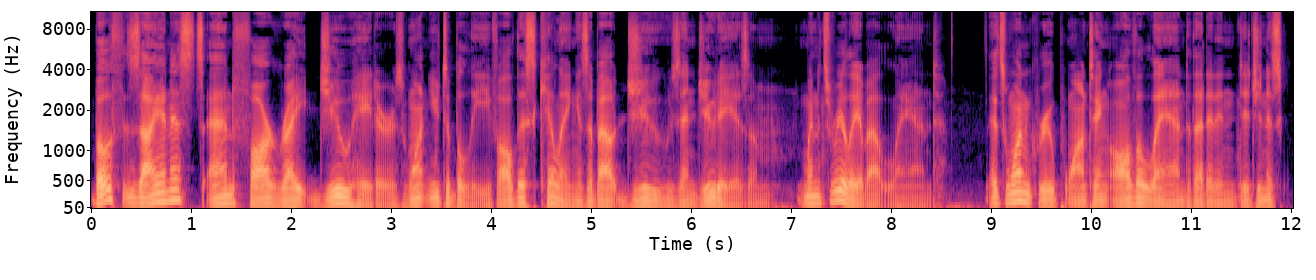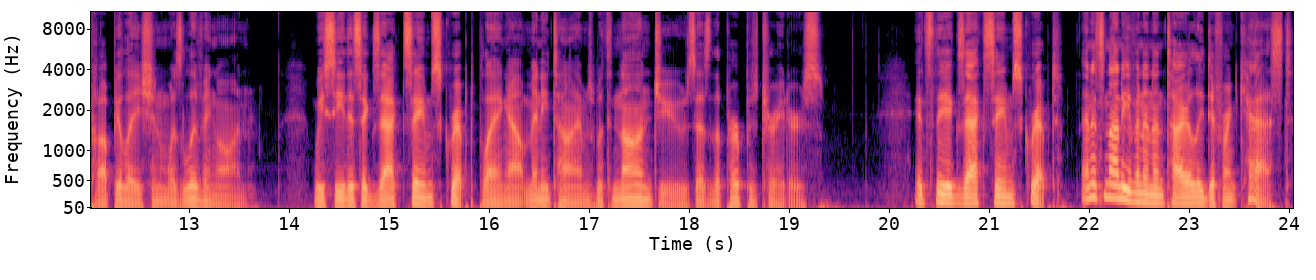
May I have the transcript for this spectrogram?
Both Zionists and far right Jew haters want you to believe all this killing is about Jews and Judaism, when it's really about land. It's one group wanting all the land that an indigenous population was living on. We see this exact same script playing out many times with non Jews as the perpetrators. It's the exact same script, and it's not even an entirely different cast.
